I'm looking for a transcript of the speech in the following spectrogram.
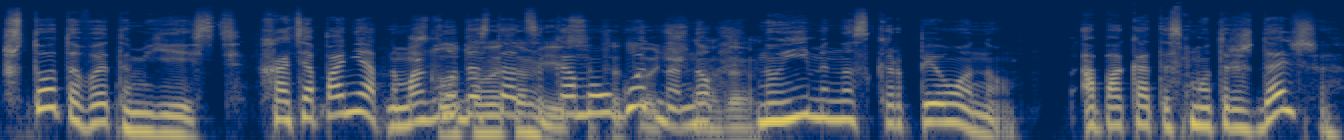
Что-то в этом есть. Хотя, понятно, могло достаться есть, кому угодно, точно, но, да. но именно Скорпиону. А пока ты смотришь дальше,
